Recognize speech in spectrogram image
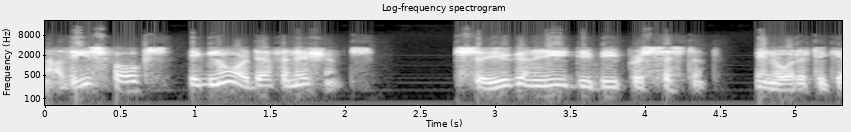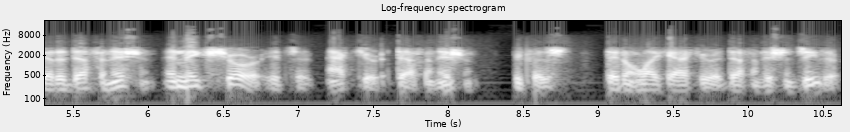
Now, these folks ignore definitions, so you're going to need to be persistent in order to get a definition and make sure it's an accurate definition because they don't like accurate definitions either.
